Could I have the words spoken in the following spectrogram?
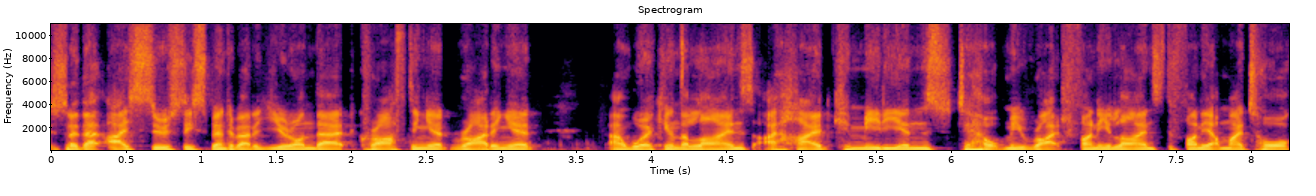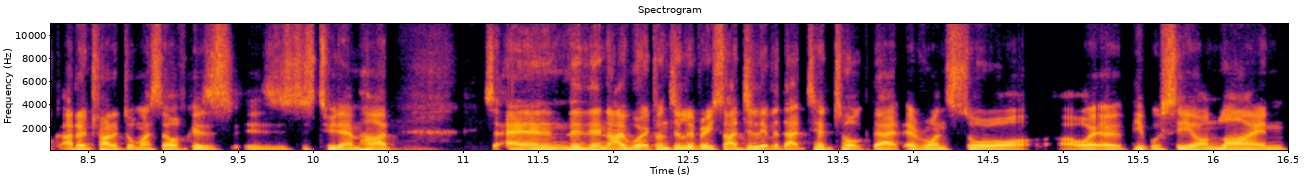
so that I seriously spent about a year on that, crafting it, writing it, uh, working on the lines. I hired comedians to help me write funny lines to funny up my talk. I don't try to do it myself because it's just too damn hard. So, and then I worked on delivery. So I delivered that TED talk that everyone saw or people see online,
